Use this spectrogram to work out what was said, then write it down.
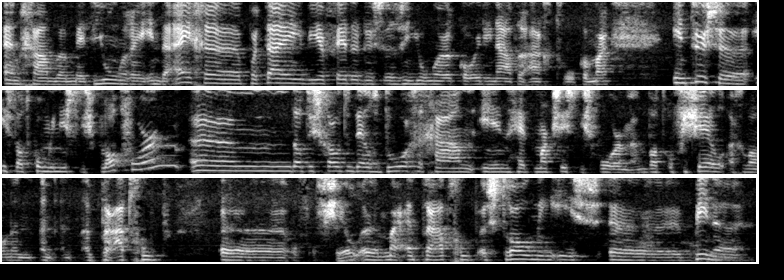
En gaan we met jongeren in de eigen partij weer verder. Dus er is een jongere coördinator aangetrokken. Maar intussen is dat communistisch platform. Um, dat is grotendeels doorgegaan in het Marxistisch Forum. Wat officieel gewoon een, een, een praatgroep uh, of officieel, uh, maar een praatgroep, een stroming is uh, binnen,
